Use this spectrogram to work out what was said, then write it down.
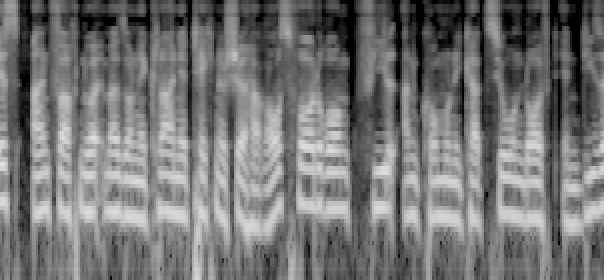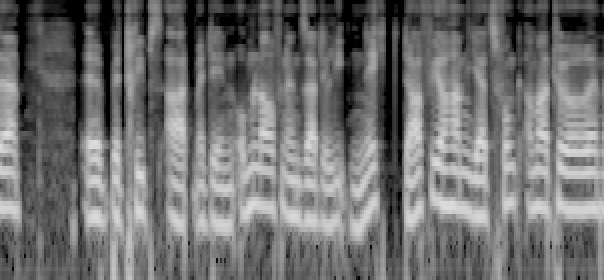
ist einfach nur immer so eine kleine technische Herausforderung. Viel an Kommunikation läuft in dieser äh, Betriebsart mit den umlaufenden Satelliten nicht. Dafür haben jetzt Funkamateure,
